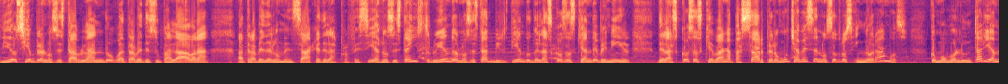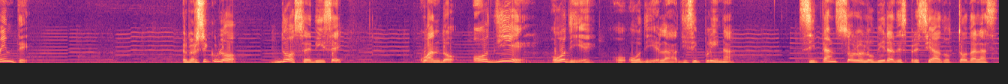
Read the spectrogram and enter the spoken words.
Dios siempre nos está hablando a través de su palabra, a través de los mensajes, de las profecías, nos está instruyendo, nos está advirtiendo de las cosas que han de venir, de las cosas que van a pasar, pero muchas veces nosotros ignoramos, como voluntariamente. El versículo 12 dice, cuando odie, odie o odie la disciplina, si tan solo lo hubiera despreciado todas las,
